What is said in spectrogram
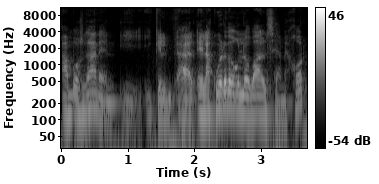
ambos ganen y, que el, acuerdo global sea mejor,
